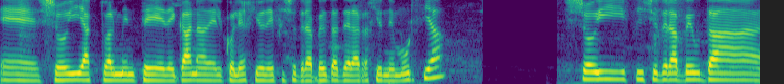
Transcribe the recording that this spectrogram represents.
eh, soy actualmente decana del Colegio de Fisioterapeutas de la región de Murcia. Soy fisioterapeuta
